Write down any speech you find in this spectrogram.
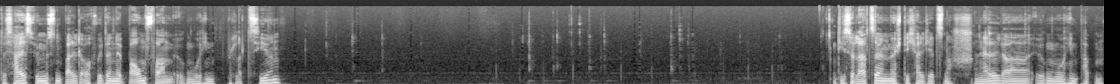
Das heißt, wir müssen bald auch wieder eine Baumfarm irgendwo hin platzieren. Die Solarzellen möchte ich halt jetzt noch schnell da irgendwo hinpappen.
